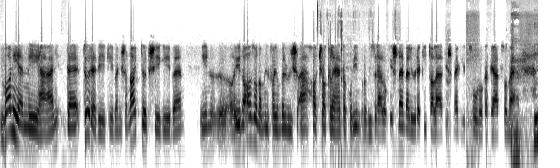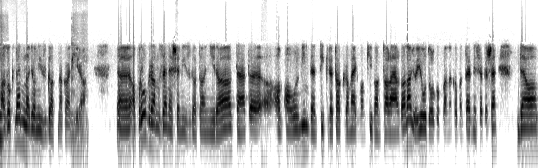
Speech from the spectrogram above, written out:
Van ilyen néhány, de töredékében is, a nagy többségében én, én azon a műfajon belül is, ha csak lehet, akkor improvizálok, és nem előre kitalált és megírt szólókat játszom el. Azok nem nagyon izgatnak annyira. A program zene sem izgat annyira, tehát ahol minden tikre takra meg van, ki van találva. Nagyon jó dolgok vannak abban természetesen, de a,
